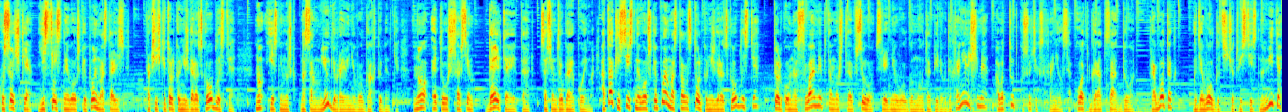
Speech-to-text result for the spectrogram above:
кусочки естественной волжской поймы остались практически только в Нижегородской области. Ну, есть немножко на самом юге, в районе Волга-Ахтубинки, но это уж совсем дельта, это совсем другая пойма. А так, естественно, Волжская пойма осталась только в Нижегородской области, только у нас с вами, потому что всю Среднюю Волгу мы утопили водохранилищами, а вот тут кусочек сохранился. От городца до работок, где Волга течет в естественном виде,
